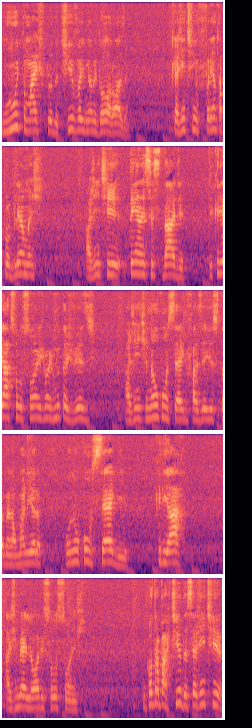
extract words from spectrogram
muito mais produtiva e menos dolorosa. Porque a gente enfrenta problemas, a gente tem a necessidade de criar soluções, mas muitas vezes a gente não consegue fazer isso da melhor maneira ou não consegue criar as melhores soluções. Em contrapartida, se a gente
